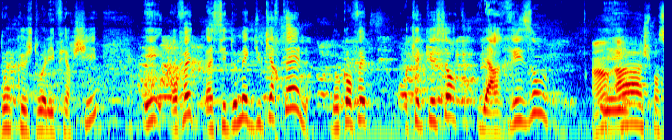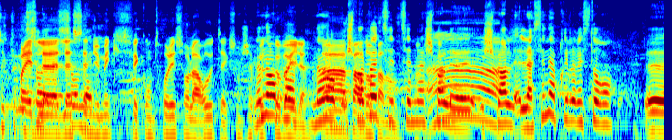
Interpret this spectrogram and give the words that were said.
donc que je dois les faire chier. Et en fait, bah, c'est deux mecs du cartel. Donc en fait, en quelque sorte, il a raison. Hein Et- ah, je pensais que tu parlais de la, de la sans- scène du mec qui se fait controller sur la route avec son chapeau Non, de cow-boy là. non, non, ah, je pardon, parle pas de cette scène-là, je, parle, euh, Ah. je parle la scène après le restaurant. Euh,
